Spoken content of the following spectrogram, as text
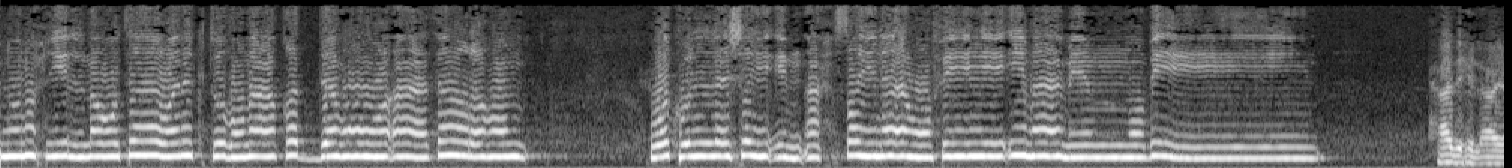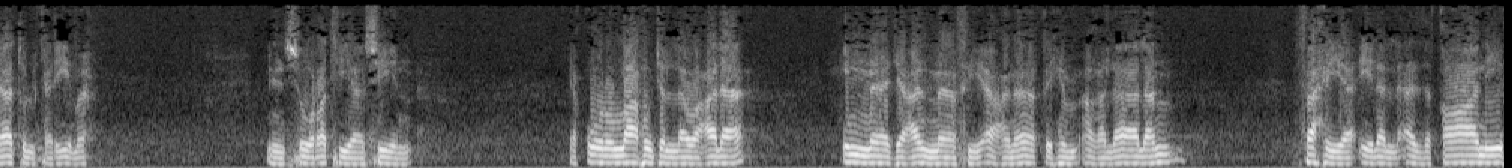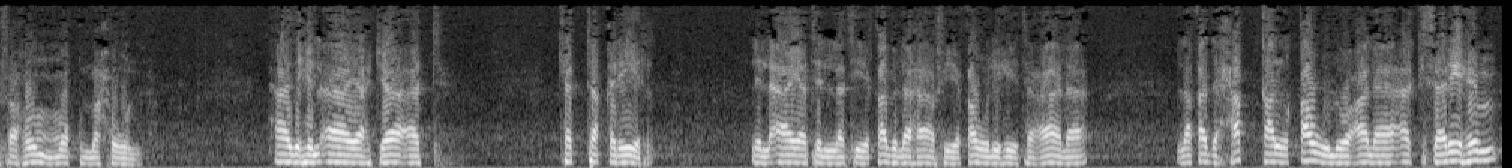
نحن نحيي الموتى ونكتب ما قدموا وآثارهم وكل شيء أحصيناه في إمام مبين. هذه الآيات الكريمة من سورة ياسين. يقول الله جل وعلا إنا جعلنا في أعناقهم أغلالا فهي إلى الأذقان فهم مقمحون. هذه الآية جاءت كالتقرير للآية التي قبلها في قوله تعالى لقد حق القول على أكثرهم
